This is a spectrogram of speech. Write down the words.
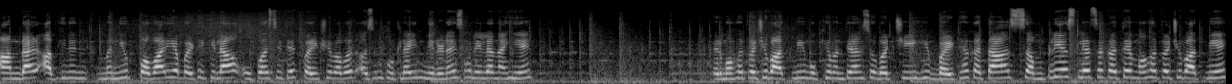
आमदार अभिमन्यू पवार या बैठकीला उपस्थित आहेत. परीक्षेबाबत अजून कुठलाही निर्णय झालेला नाहीये. तर महत्वाची बातमी मुख्यमंत्र्यांसोबतची ही बैठक आता संपली असल्याचं कथे महत्वाची बातमी आहे.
